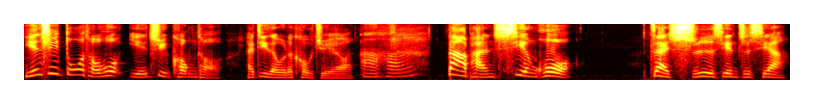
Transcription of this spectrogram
延续多头或延续空头。还记得我的口诀哦，啊哈，大盘现货在十日线之下，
